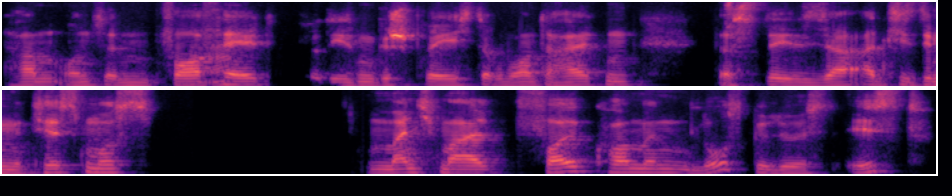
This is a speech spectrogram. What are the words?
haben uns im Vorfeld ja. zu diesem Gespräch darüber unterhalten, dass dieser Antisemitismus manchmal vollkommen losgelöst ist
